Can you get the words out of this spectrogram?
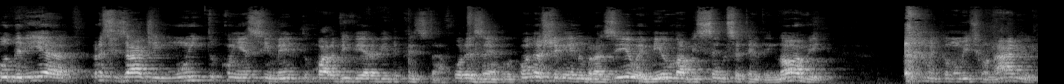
poderia precisar de muito conhecimento para viver a vida cristã. Por exemplo, quando eu cheguei no Brasil em 1979, como missionário,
